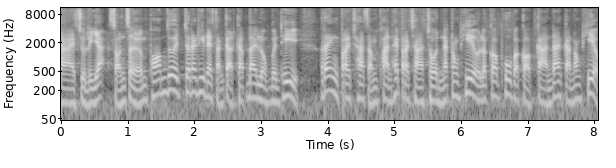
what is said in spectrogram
นายสุริยะสอนเสริมพร้อมด้วยเจ้าหน้าที่ในสังกัดครับได้ลงพื้นที่เร่งประชาสัมพันธ์ให้ประชาชนนักท่องเที่ยว แล้วก็ผู้ประกอบการด้านการท่องเที่ยว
